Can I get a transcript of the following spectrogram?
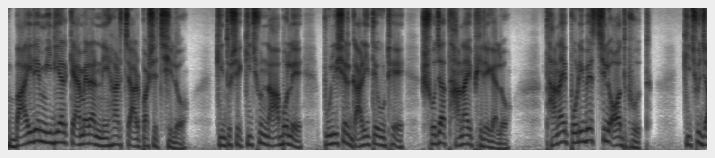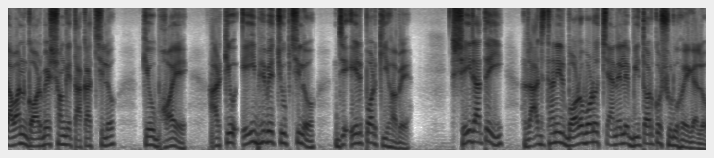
বাইরে মিডিয়ার ক্যামেরা নেহার চারপাশে ছিল, কিন্তু সে কিছু না বলে পুলিশের গাড়িতে উঠে সোজা থানায় ফিরে গেল। থানায় পরিবেশ ছিল অদ্ভুত, কিছু জওয়ান গর্বের সঙ্গে তাকাচ্ছিল, কেউ ভয়ে, আর কেউ এই ভেবে চুপ ছিল যে এরপর কি হবে। সেই রাতেই রাজধানীর বড় বড় চ্যানেলে বিতর্ক শুরু হয়ে গেল।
